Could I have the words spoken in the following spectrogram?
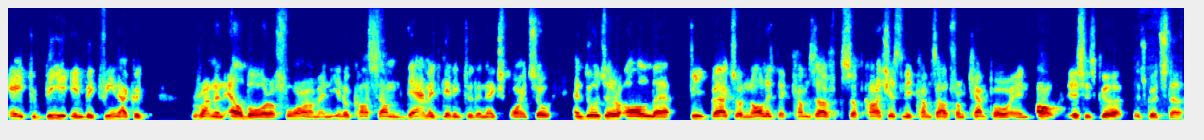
A to B in between, I could run an elbow or a forearm and you know cause some damage getting to the next point. So, and those are all uh, feedbacks or knowledge that comes out subconsciously comes out from Kenpo, and oh, this is good. It's good stuff.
